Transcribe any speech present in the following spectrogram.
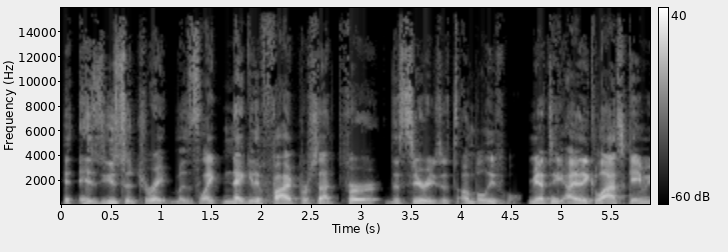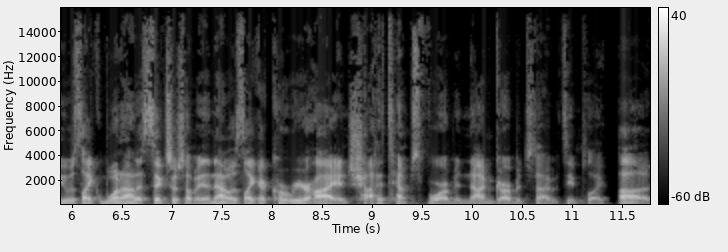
his usage rate was like negative 5% for the series. It's unbelievable. I mean, I think, I think last game he was like one out of six or something, and that was like a career high in shot attempts for him in non-garbage time, it seems like. Uh,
